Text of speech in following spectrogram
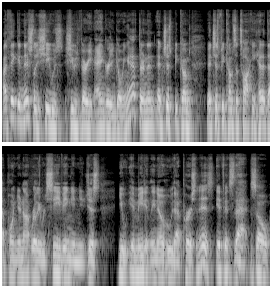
I think initially she was she was very angry and going after, and then it just becomes it just becomes a talking head at that point. You're not really receiving, and you just you immediately know who that person is if it's that. So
